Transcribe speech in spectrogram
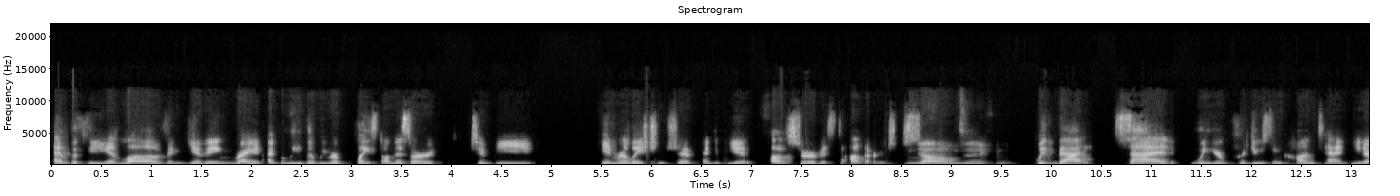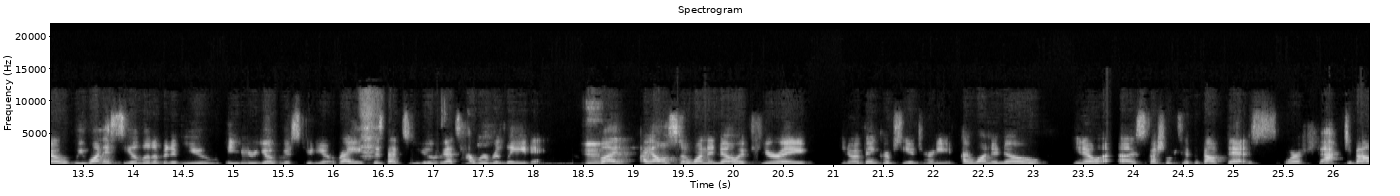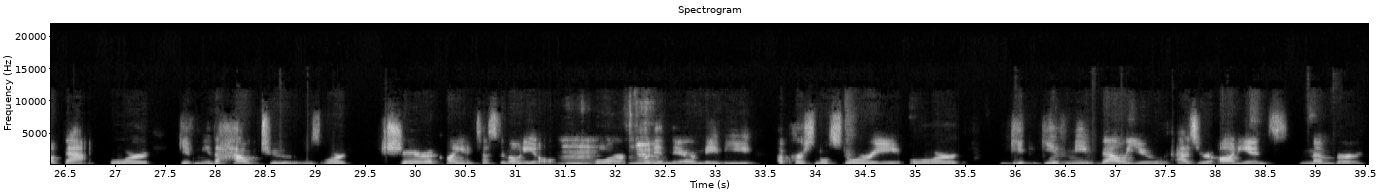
empathy and love and giving, right? I believe that we were placed on this earth to be in relationship and to be of service to others. So yeah, exactly. with that said, when you're producing content, you know, we want to see a little bit of you in your yoga studio, right? Because that's you. That's how we're relating. Yeah. But I also want to know if you're a, you know, a bankruptcy attorney, I want to know, you know, a special tip about this or a fact about that, or give me the how to's or share a client testimonial Mm, or put in there maybe a personal story or gi- give me value as your audience member.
